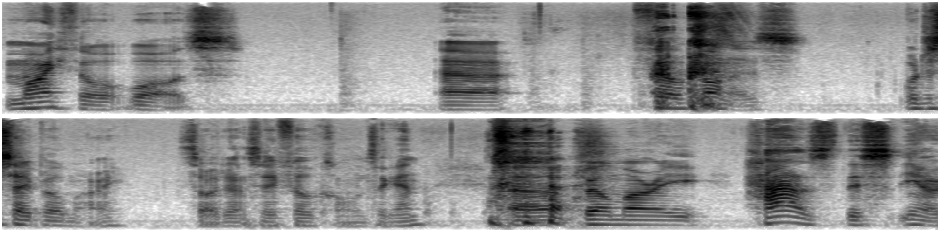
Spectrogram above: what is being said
my thought was, uh, Phil Connors. We'll just say Bill Murray, so I don't say Phil Collins again. Uh, Bill Murray has this, you know,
